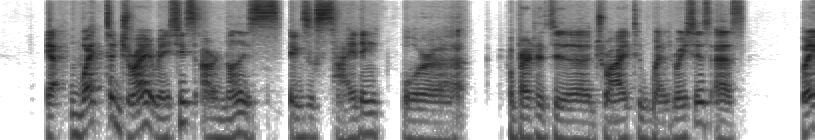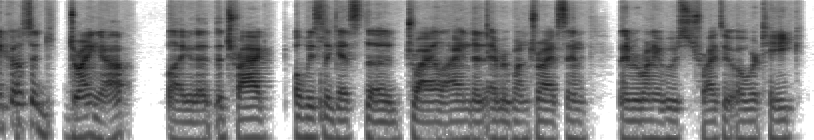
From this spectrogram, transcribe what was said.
yeah, wet to dry races are not as, exciting for uh, compared to the dry to wet races. As when it comes to drying up, like the, the track obviously gets the dry line that everyone drives in, and everyone who's trying to overtake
